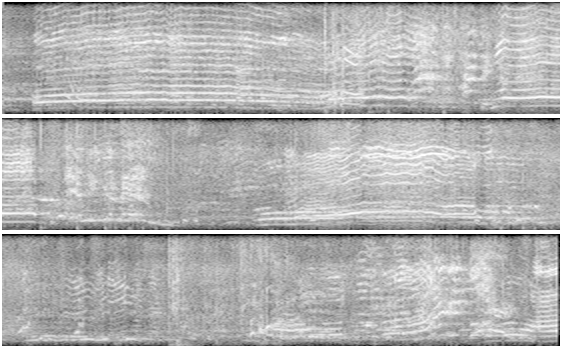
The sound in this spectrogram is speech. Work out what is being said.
Oh!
